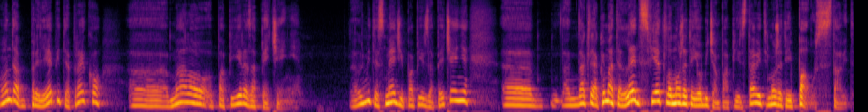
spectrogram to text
onda prelijepite preko uh, malo papira za pečenje. Uzmite smeđi papir za pečenje, dakle, ako imate LED svjetlo, možete i običan papir staviti, možete i paus staviti.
